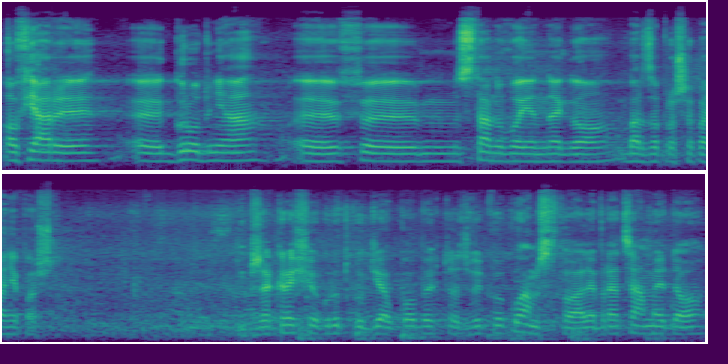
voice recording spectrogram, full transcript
ofiary grudnia w stanu wojennego. Bardzo proszę Panie Pośle. w zakresie ogródków działkowych to zwykłe kłamstwo, ale wracamy do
